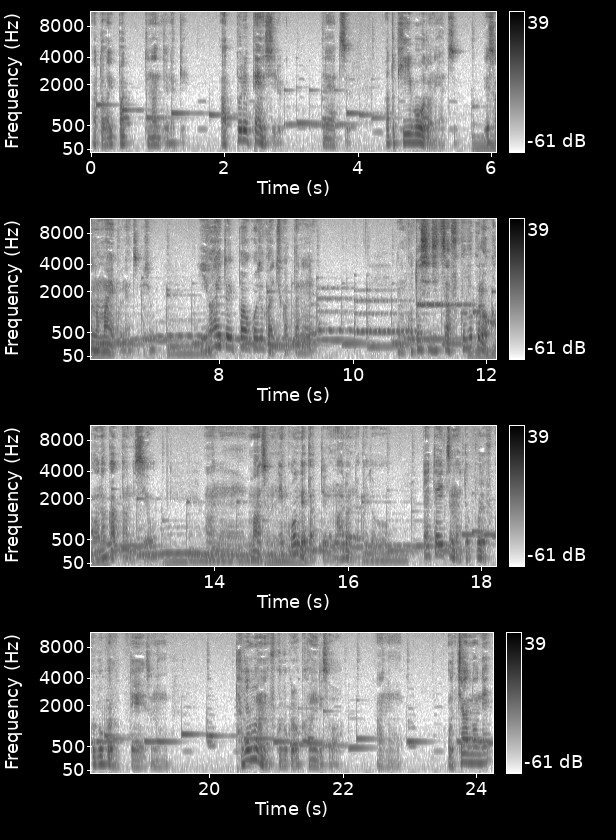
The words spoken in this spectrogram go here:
あと iPad なんて言うんだっけ？Apple Pencil のやつ。あとキーボードのやつ。でそのマイクのやつでしょ？意外といっぱいお小遣い使ったね。今年実は福袋を買わなかったんですよ。あのまあその寝込んでたっていうのもあるんだけどだいたいつも人っぽい福袋ってその食べ物の福袋を買うんですわ。あのお茶のね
